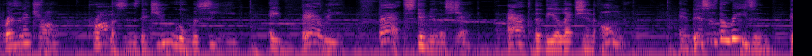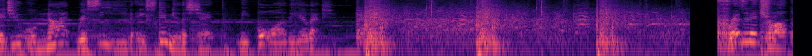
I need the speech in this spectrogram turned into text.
President Trump promises that you will receive a very fat stimulus check after the election only. And this is the reason that you will not receive a stimulus check before the election. President Trump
